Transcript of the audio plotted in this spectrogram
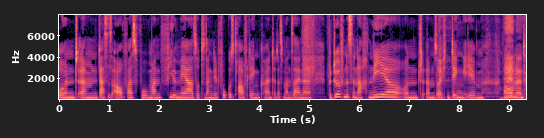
Und ähm, das ist auch was, wo man viel mehr sozusagen den Fokus drauflegen könnte, dass man seine Bedürfnisse nach Nähe und ähm, solchen Dingen eben, warum denn?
